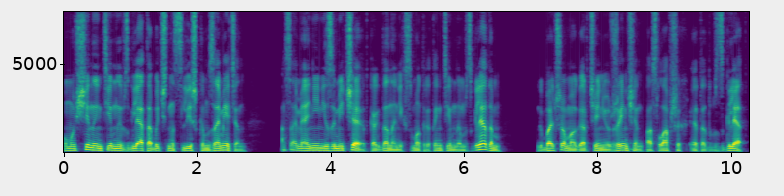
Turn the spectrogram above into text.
У мужчин интимный взгляд обычно слишком заметен, а сами они не замечают, когда на них смотрят интимным взглядом, к большому огорчению женщин, пославших этот взгляд.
